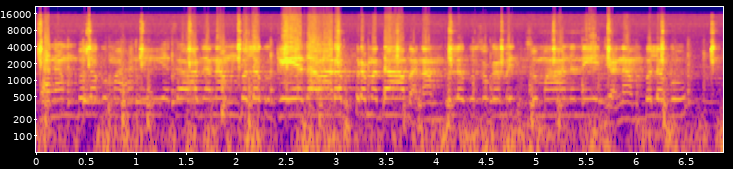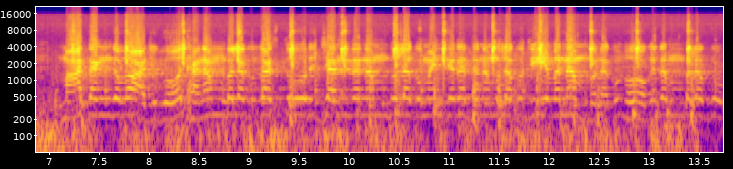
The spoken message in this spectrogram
ధనంబులకు మహనీయ సాధనంబులకు కేదార ప్రమదావనంబులకు సుఖమిత్సుమానని జనంబులకు మాతంగ వాజుగో ధనంబులకు కస్తూరి చందనంబులకు మంచిరతనములకు జీవనంబులకు భోగదంబులకు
